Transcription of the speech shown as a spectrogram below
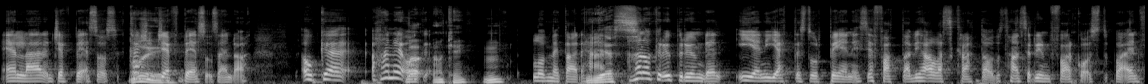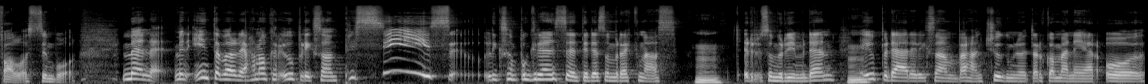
eller Jeff Bezos. Kanske Oj. Jeff Bezos ändå. Och eh, han är... Okej. Mm. Låt mig ta det här. Yes. Han åker upp i rymden i en jättestor penis. Jag fattar, vi har alla skrattat åt att hans rymdfarkost var en fallossymbol. Men, men inte bara det, han åker upp liksom precis liksom på gränsen till det som räknas r- som rymden. Är uppe där i liksom, vad han, 20 minuter och kommer ner och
